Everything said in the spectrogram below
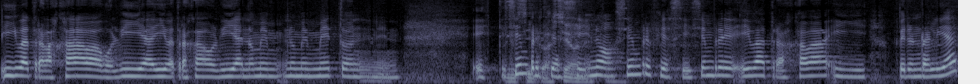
iba, trabajaba, volvía, iba, trabajaba, volvía, no me, no me meto en... este, siempre fui así, no, siempre fui así, siempre iba, trabajaba y... Pero en realidad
